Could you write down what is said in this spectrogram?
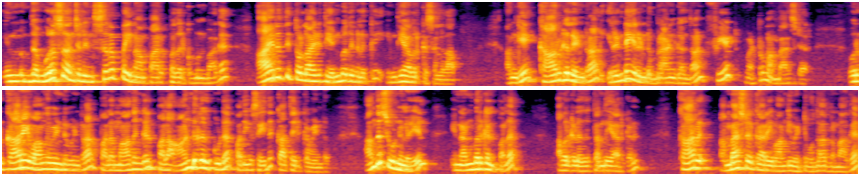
இந்த முரசு அஞ்சலின் சிறப்பை நாம் பார்ப்பதற்கு முன்பாக ஆயிரத்தி தொள்ளாயிரத்தி எண்பதுகளுக்கு இந்தியாவிற்கு செல்லலாம். அங்கே கார்கள் என்றால் இரண்டே இரண்டு பிராண்ட்கள் தான் ஃபியட் மற்றும் அம்பாசிடர் ஒரு காரை வாங்க வேண்டும் என்றால் பல மாதங்கள் பல ஆண்டுகள் கூட பதிவு செய்து காத்திருக்க வேண்டும். அந்த சூழ்நிலையில் என் நண்பர்கள் பலர் அவர்களது தந்தையார்கள் கார் அம்பாசிடர் காரை வாங்கிவிட்டு உதாரணமாக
